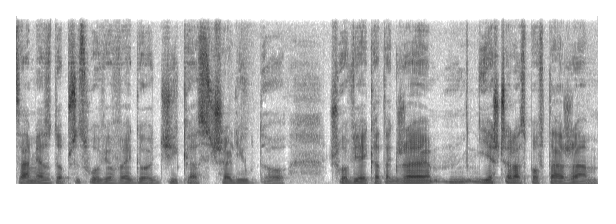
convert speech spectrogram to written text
zamiast do przysłowiowego dzika strzelił do człowieka. Także mm, jeszcze raz powtarzam,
